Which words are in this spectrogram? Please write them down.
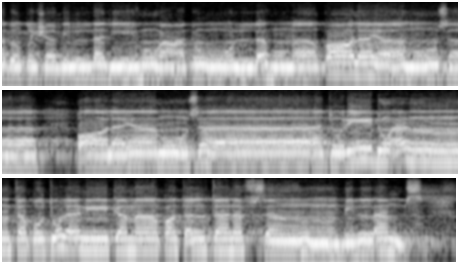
يبطش بالذي هو عدو لهما. قال يا موسى قال يا موسى أتريد أن تقتلني كما قتلت نفسا بالأمس؟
